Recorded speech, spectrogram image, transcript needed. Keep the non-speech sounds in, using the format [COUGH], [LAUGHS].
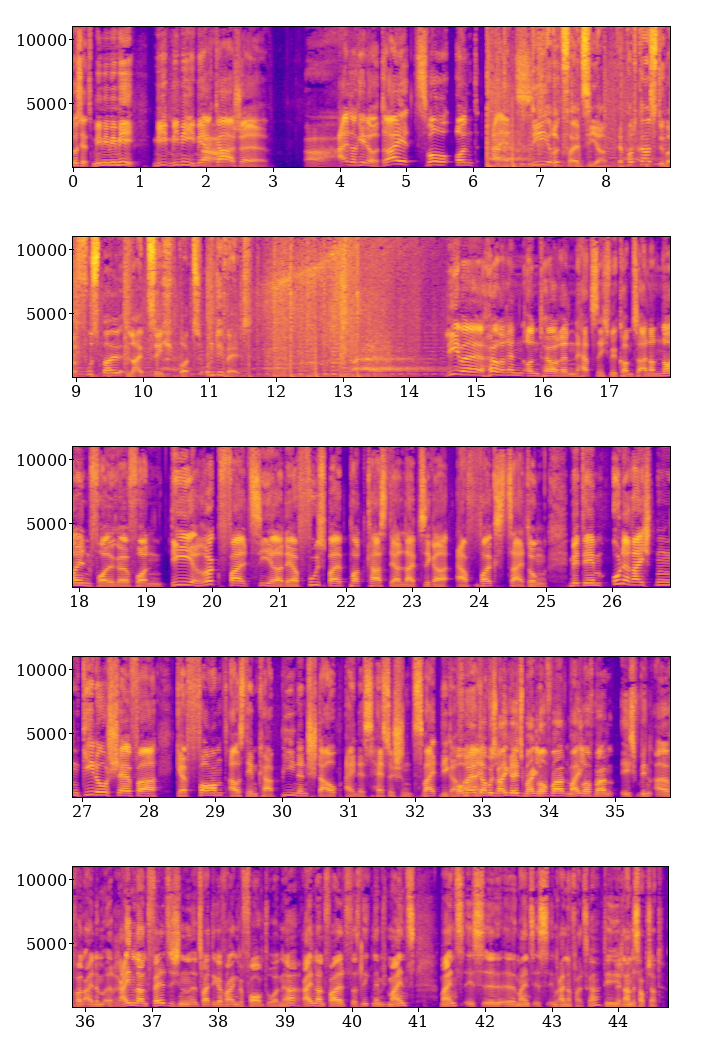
Los jetzt, mi, mi, mi, mi. Mi, mi, mi, mehr Gage. Also Guido, 3, 2 und 1. Die Rückfallzieher, der Podcast über Fußball, Leipzig, Gott und die Welt. Liebe Hörerinnen und Hörer, herzlich willkommen zu einer neuen Folge von Die Rückfallzieher, der Fußball-Podcast der Leipziger Erfolgszeitung. Mit dem unerreichten Guido Schäfer, geformt aus dem Kabinenstaub eines hessischen Zweitligavereins. Moment, da muss ich reingrätschen. Michael Hoffmann, Michael Hoffmann, ich bin äh, von einem rheinland-pfälzischen äh, Zweitligaverein geformt worden. Ja? Rheinland-Pfalz, das liegt nämlich Mainz. Mainz ist, äh, Mainz ist in Rheinland-Pfalz, ja? die Landeshauptstadt.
